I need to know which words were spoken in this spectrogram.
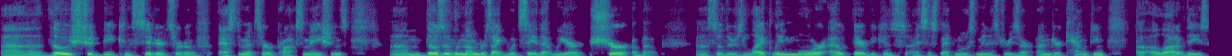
uh, those should be considered sort of estimates or approximations. Um, those are the numbers I would say that we are sure about. Uh, so there's likely more out there because I suspect most ministries are undercounting a, a lot of these.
